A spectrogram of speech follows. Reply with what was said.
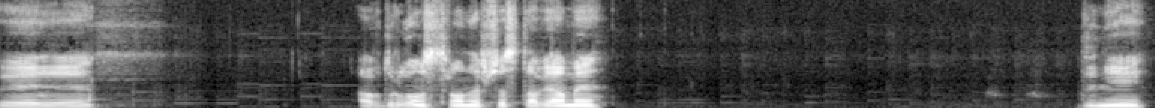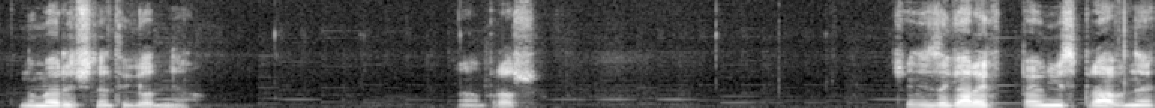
E, a w drugą stronę przestawiamy dni numeryczne tygodnia. No, proszę. Czyli zegarek w pełni sprawny.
